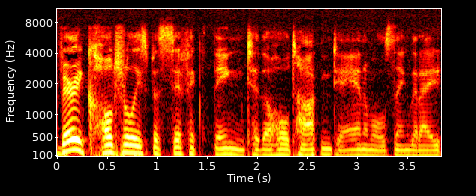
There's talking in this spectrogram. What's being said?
very culturally specific thing to the whole talking to animals thing that I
